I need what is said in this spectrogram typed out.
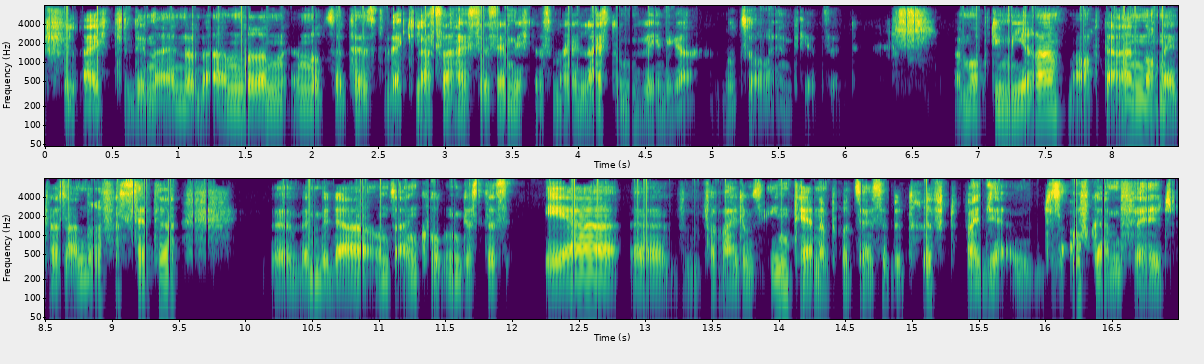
vielleicht den einen oder anderen Nutzertest weglasse, heißt das ja nicht, dass meine Leistungen weniger nutzerorientiert sind. Beim Optimierer, auch da noch eine etwas andere Facette, wenn wir da uns angucken, dass das eher äh, verwaltungsinterne Prozesse betrifft, weil der, das Aufgabenfeld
